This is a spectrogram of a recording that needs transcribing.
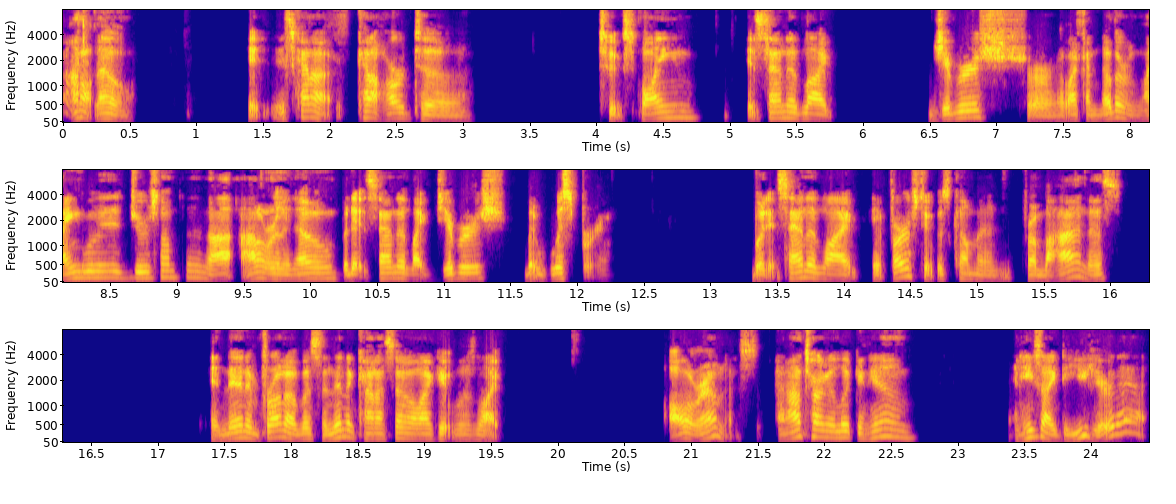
I don't know. It, it's kind of kind of hard to to explain. It sounded like gibberish or like another language or something. I, I don't really know, but it sounded like gibberish, but whispering. But it sounded like at first it was coming from behind us, and then in front of us, and then it kind of sounded like it was like all around us. And I turned to look at him, and he's like, "Do you hear that?"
